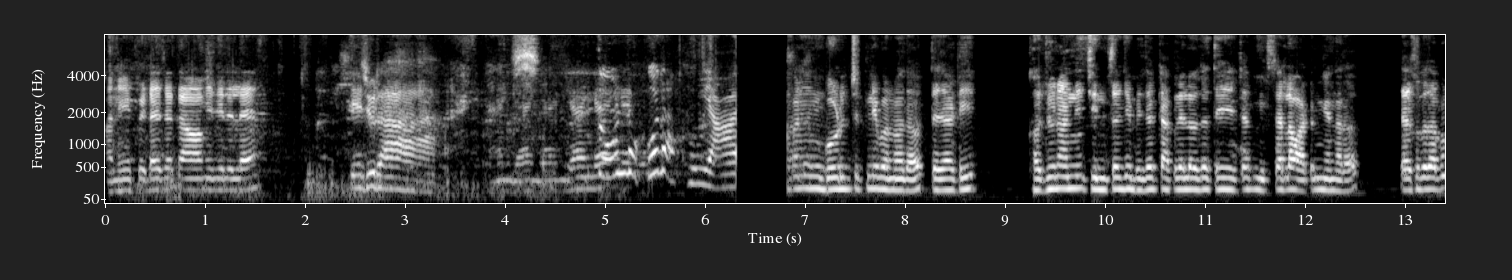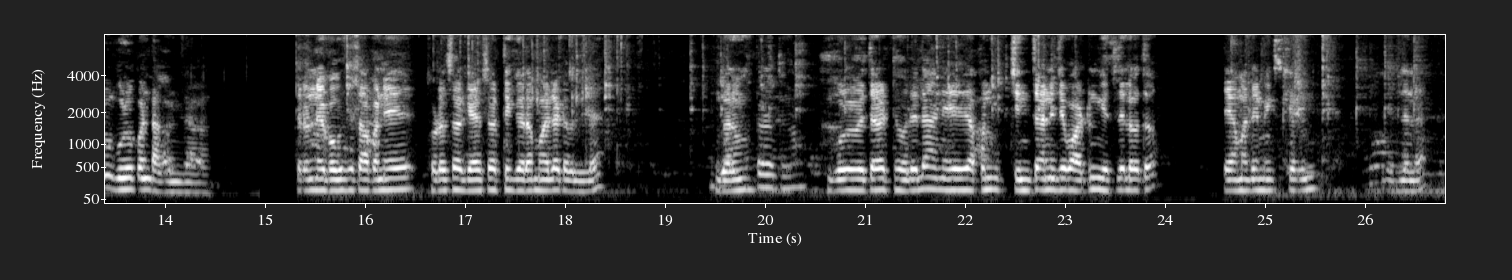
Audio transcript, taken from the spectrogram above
आणि फेटायचं काम आम्ही दिलेलं आहे. तेजुरा नको दाखवू यार. आपण गोड चटणी बनवत आहोत. त्यासाठी खजूर आणि चिंच जे भिजत टाकलेलं होतं ते याच्यात मिक्सरला वाटून घेणार आहोत. त्यासोबत आपण गुळ पण टाकून घेणार आहोत. तर नाही बघू शकता आपण हे थोडंसं गॅसवरती गरम व्हायला ठेवलेलं आहे. गरम गुळ वितळत ठेवलेलं आणि हे आपण चिंच आणि जे वाटून घेतलेलं होतं त्यामध्ये मिक्स करून घेतलेलं आहे.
